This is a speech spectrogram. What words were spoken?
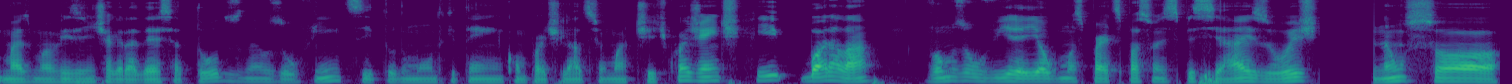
Mais uma vez a gente agradece a todos, né, os ouvintes e todo mundo que tem compartilhado seu matite com a gente. E bora lá, vamos ouvir aí algumas participações especiais hoje não só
